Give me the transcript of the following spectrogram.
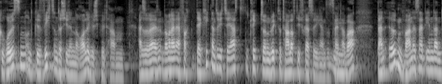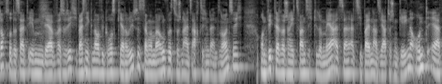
Größen- und Gewichtsunterschiede eine Rolle gespielt haben. Also weil man halt einfach, der kriegt natürlich zuerst, kriegt John Wick total auf die Fresse die ganze Zeit, mhm. aber dann irgendwann ist halt eben dann doch so, dass halt eben der, was weiß ich, ich weiß nicht genau, wie groß Keanu Reeves ist, sagen wir mal irgendwo zwischen 1,80 und 1,90 und wiegt halt wahrscheinlich 20 Kilo mehr als, als die beiden asiatischen Gegner und er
